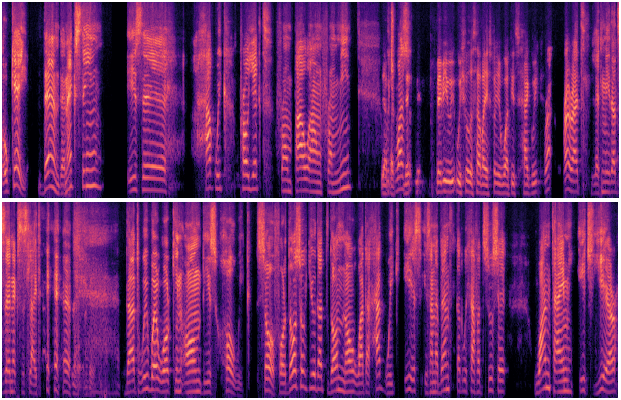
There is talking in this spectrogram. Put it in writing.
Okay, then the next thing is the Hack Week project from Pau and from me, yeah, which was maybe we, should by explaining what is Hack Week. Right, Right, right. Let me, that's the next slide. That we were working on this whole week. So for those of you that don't know what a Hack Week is, is an event that we have at SUSE one time each year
